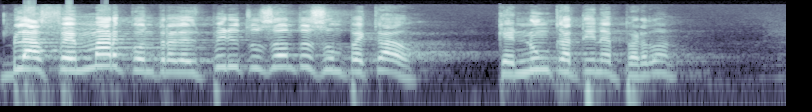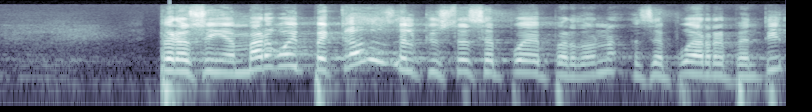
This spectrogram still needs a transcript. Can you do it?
blasfemar contra el Espíritu Santo es un pecado que nunca tiene perdón. Pero sin embargo hay pecados del que usted se puede perdonar, se puede arrepentir.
